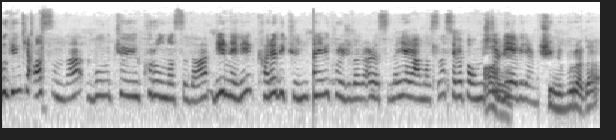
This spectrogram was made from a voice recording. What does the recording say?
Bugünkü aslında bu köyün kurulması da bir nevi Karabük'ün manevi kurucuları arasında yer almasına sebep olmuştur Aynen. diyebilirim. Şimdi burada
